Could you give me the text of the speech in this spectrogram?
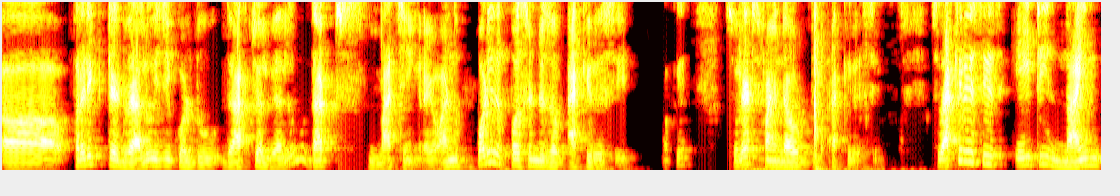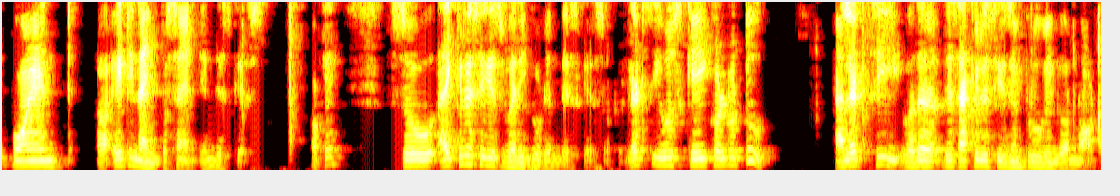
uh, predicted value is equal to the actual value that's matching right? And what is the percentage of accuracy? Okay so let's find out the accuracy. So the accuracy is 89.89 uh, percent in this case. Okay so accuracy is very good in this case okay. Let's use k equal to 2 and let's see whether this accuracy is improving or not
